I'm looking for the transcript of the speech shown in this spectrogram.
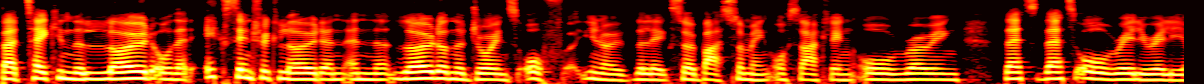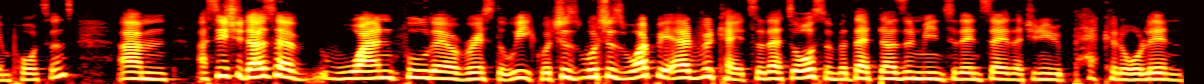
but taking the load or that eccentric load and, and the load on the joints off, you know, the legs. So by swimming or cycling or rowing, that's that's all really really important. Um, I see she does have one full day of rest a week, which is which is what we advocate. So that's awesome. But that doesn't mean to then say that you need to pack it all in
